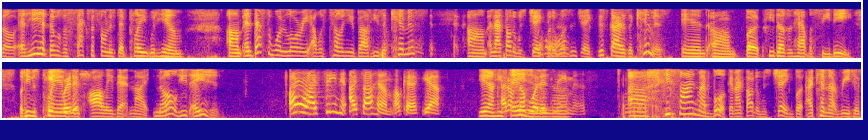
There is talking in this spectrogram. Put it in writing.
So, and he had there was a saxophonist that played with him, um, and that's the one Lori I was telling you about. He's a chemist, um, and I thought it was Jake, but it wasn't Jake. This guy is a chemist, and um, but he doesn't have a CD. But he was playing with? Oli that night. No, he's Asian. Oh, I've seen him. I saw him. Okay, yeah. Yeah, he's Asian. I don't Asian. know what his and, uh, name is. Uh, he signed my book, and I thought it was Jake, but I cannot read his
